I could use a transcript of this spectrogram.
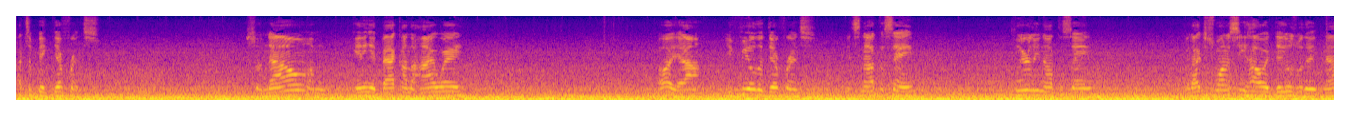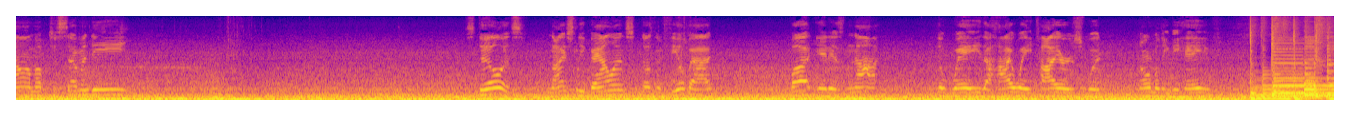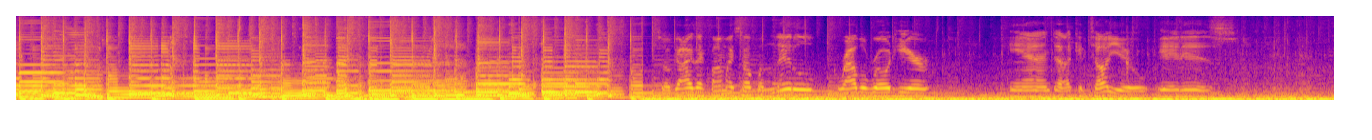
That's a big difference. So now I'm getting it back on the highway. Oh yeah, you feel the difference. It's not the same. Clearly not the same. But I just want to see how it deals with it. Now I'm up to 70. Still it's nicely balanced doesn't feel bad but it is not the way the highway tires would normally behave. So guys I found myself a little gravel road here and uh, I can tell you it is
